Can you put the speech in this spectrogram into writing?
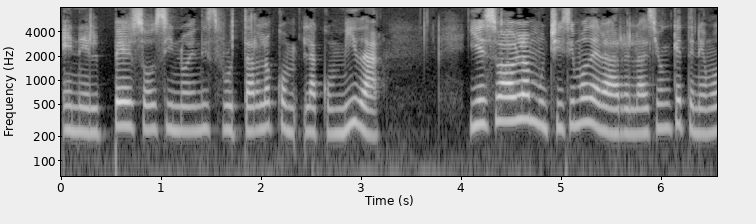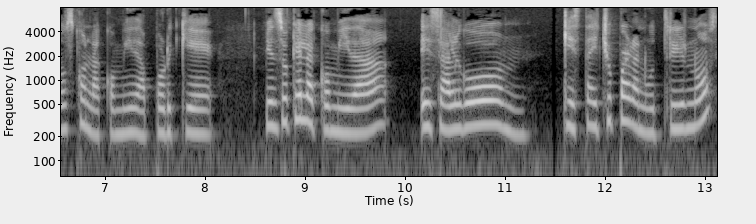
en el peso, sino en disfrutar la, la comida. Y eso habla muchísimo de la relación que tenemos con la comida, porque pienso que la comida es algo que está hecho para nutrirnos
